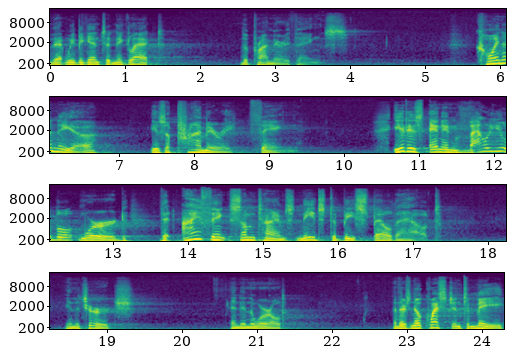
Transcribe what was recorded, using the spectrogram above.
that we begin to neglect the primary things. Koinonia is a primary thing. It is an invaluable word that I think sometimes needs to be spelled out in the church and in the world. And there's no question to me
